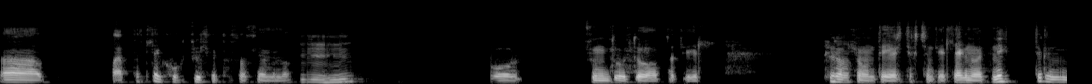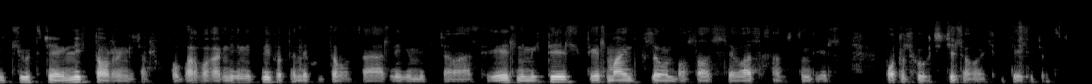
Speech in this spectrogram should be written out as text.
Аа бадтлыг хөгжүүлэхэд тусалсан юм уу? Аа. Оо зөндөөдөө одоо тэгэл тэр олон хүнтэй ярьж чинь тэгэл яг нэг тэр мэдлэгүүд чинь яг нэг доор ингэж авахгүй баг багаар нэг нэг нэг удаа нэг хүнтэй уулзаал нэг юм мэдж аваад тэгэл нэмэгдээл тэгэл майнд флоу нь болоод яваал хаа чинь тэгэл бодол хөгжиж л байгаа л үтэй гэж бодож.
